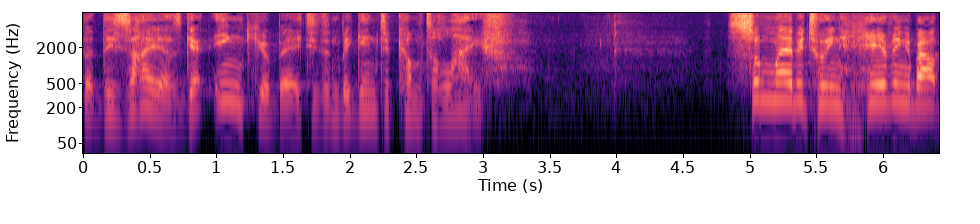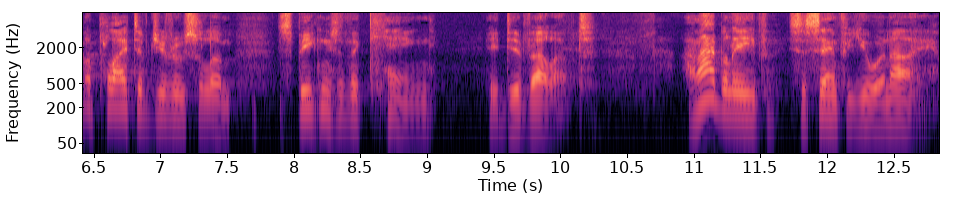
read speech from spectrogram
that desires get incubated and begin to come to life. somewhere between hearing about the plight of Jerusalem, speaking to the king, it developed. And I believe it's the same for you and I.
